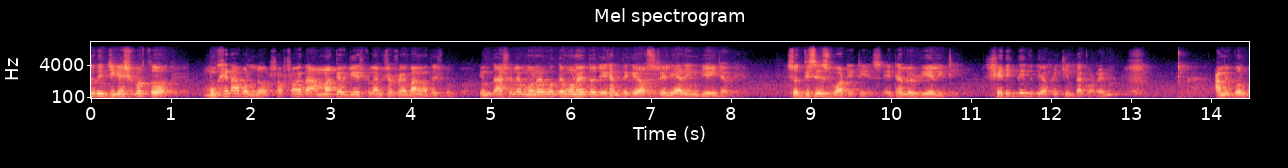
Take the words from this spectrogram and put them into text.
যদি জিজ্ঞেস করতো, মুখে না বলল সবসময় তো আমাকে জিজ্ঞেস করলে আমি সবসময় বাংলাদেশ বলব। কিন্তু আসলে মনের মধ্যে মনে হতো যে এখান থেকে অস্ট্রেলিয়া আর ইন্ডিয়াই যাবে। So this is what it is এটা হলো রিয়েলিটি সেদিক দিয়ে যদি আপনি চিন্তা করেন, আমি বলব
